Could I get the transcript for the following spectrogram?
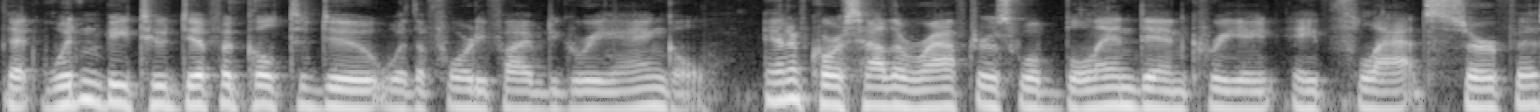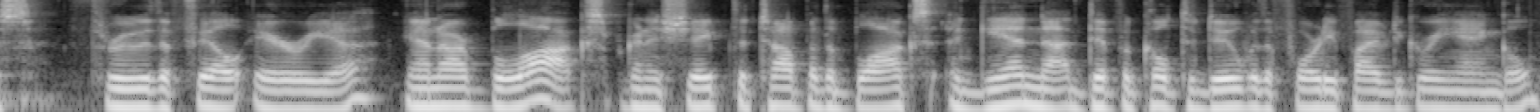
That wouldn't be too difficult to do with a 45 degree angle. And of course, how the rafters will blend in, create a flat surface through the fill area. And our blocks, we're going to shape the top of the blocks. Again, not difficult to do with a 45 degree angle.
